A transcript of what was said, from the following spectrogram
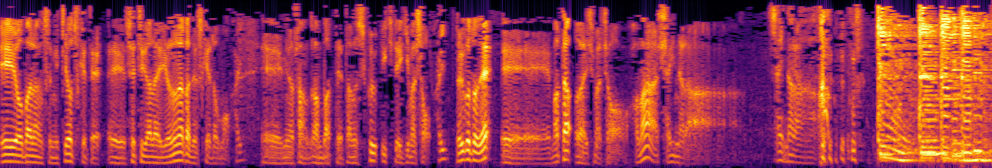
栄養バランスに気をつけて、えー、世知辛い世の中ですけども、はい。えー皆さん頑張って楽しく生きていきましょう。はい。ということで、えーまたお会いしましょう。ほな、シャイなら。さよなら。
